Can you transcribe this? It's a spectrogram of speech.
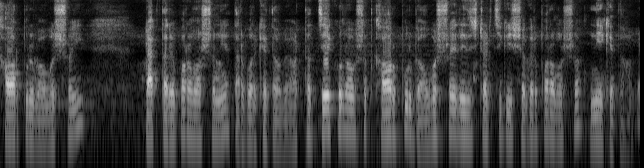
খাওয়ার পূর্বে অবশ্যই ডাক্তারের পরামর্শ নিয়ে তারপর খেতে হবে। অর্থাৎ যে কোনো ওষুধ খাওয়ার পূর্বে অবশ্যই রেজিস্টার্ড চিকিৎসকের পরামর্শ নিয়ে খেতে হবে।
